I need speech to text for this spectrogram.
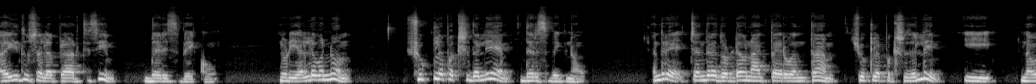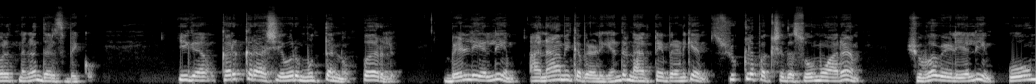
ಐದು ಸಲ ಪ್ರಾರ್ಥಿಸಿ ಧರಿಸಬೇಕು. ನೋಡಿ, ಎಲ್ಲವನ್ನು ಶುಕ್ಲ ಪಕ್ಷದಲ್ಲೇ ಧರಿಸ್ಬೇಕು ನಾವು. ಅಂದರೆ ಚಂದ್ರ ದೊಡ್ಡವನಾಗ್ತಾ ಇರುವಂಥ ಶುಕ್ಲ ಪಕ್ಷದಲ್ಲಿ ಈ ನವರತ್ನಗಳನ್ನು ಧರಿಸಬೇಕು. ಈಗ ಕರ್ಕ ರಾಶಿಯವರು ಮುತ್ತನ್ನು, ಪರ್ಲ್, ಬೆಳ್ಳಿಯಲ್ಲಿ ಅನಾಮಿಕ ಬೆರಳಿಗೆ, ಅಂದರೆ ನಾಲ್ಕನೇ ಬೆರಳಿಗೆ ಶುಕ್ಲ ಪಕ್ಷದ ಸೋಮವಾರ ಶುಭ ವೇಳೆಯಲ್ಲಿ ಓಂ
